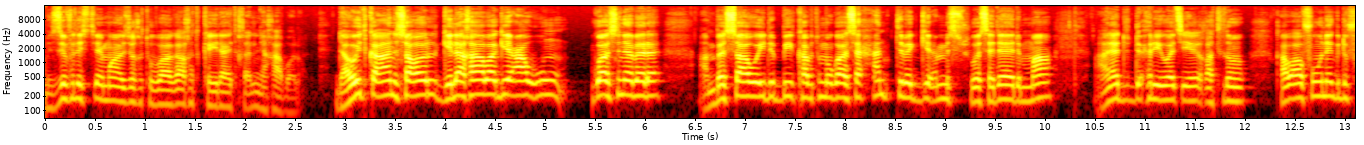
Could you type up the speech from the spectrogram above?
ምስዚ ፍልስጥኤማዊ እዚ ኽትዋጋእ ኽትከይድ ኣይትኽእልን ኢኻ በሎ። ዳዊት ከኣ ንሳኦል፣ ጊላኻ ኣባጊዕ ኣብኡ ይጓሲ ነበረ፣ ኣንበሳ ወይ ድቢ ካብቲ መጓሰ ሓንቲ በጊዕ ምስ ወሰደ ድማ፣ ኣነ ድድሕሪኡ ወጺኤ እቐትሎ፣ ካብ ኣፉውን እግድፎ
